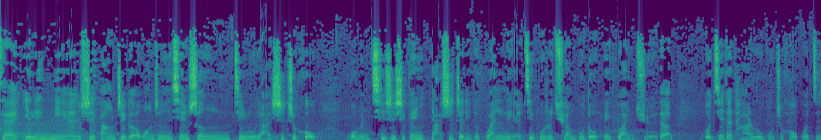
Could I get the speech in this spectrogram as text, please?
在一零年是当这个王征先生进入雅士之后，我们其实是跟雅士这里的关联几乎是全部都被断绝的。我记得他入股之后，我只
